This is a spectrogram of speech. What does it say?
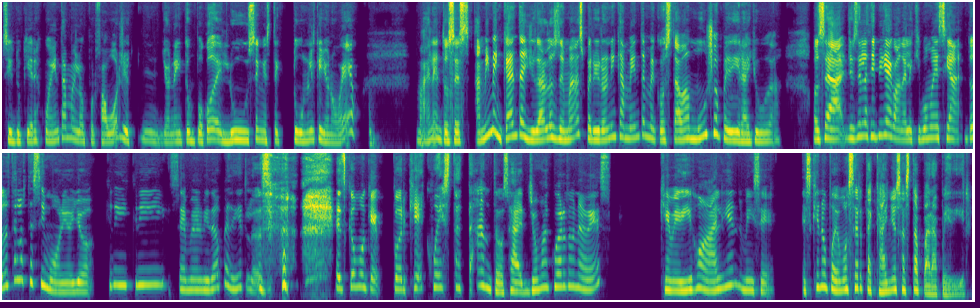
Si tú quieres, cuéntamelo, por favor. Yo, yo necesito un poco de luz en este túnel que yo no veo. ¿Vale? Entonces, a mí me encanta ayudar a los demás, pero irónicamente me costaba mucho pedir ayuda. O sea, yo soy la típica cuando el equipo me decía, ¿dónde están los testimonios? Yo, cri, cri, se me olvidó pedirlos. es como que, ¿por qué cuesta tanto? O sea, yo me acuerdo una vez que me dijo a alguien, me dice, es que no podemos ser tacaños hasta para pedir.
